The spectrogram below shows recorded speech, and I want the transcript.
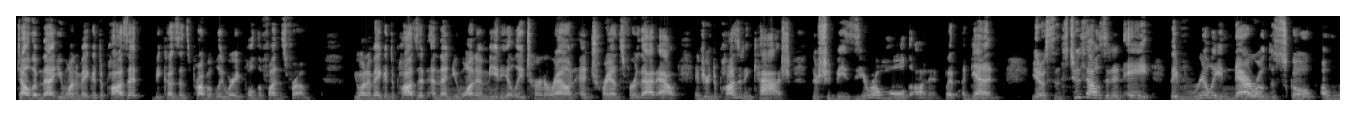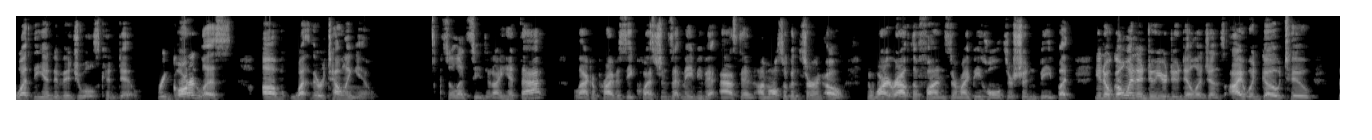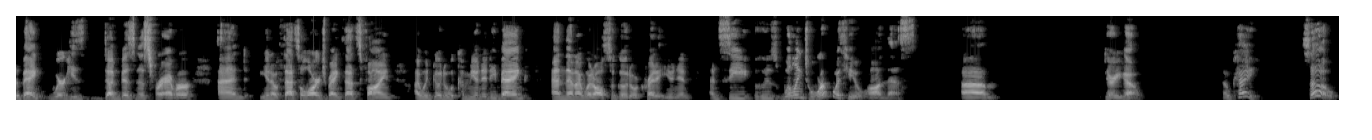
tell them that you want to make a deposit because it's probably where he pulled the funds from. You want to make a deposit and then you want to immediately turn around and transfer that out. If you're depositing cash, there should be zero hold on it. But again, you know, since 2008, they've really narrowed the scope of what the individuals can do, regardless of what they're telling you. So let's see, did I hit that? Lack of privacy, questions that may be asked, and I'm also concerned. Oh, to wire out the funds. There might be holds, there shouldn't be, but you know, go in and do your due diligence. I would go to the bank where he's done business forever. And, you know, if that's a large bank, that's fine. I would go to a community bank and then I would also go to a credit union and see who's willing to work with you on this. Um, there you go. Okay. So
